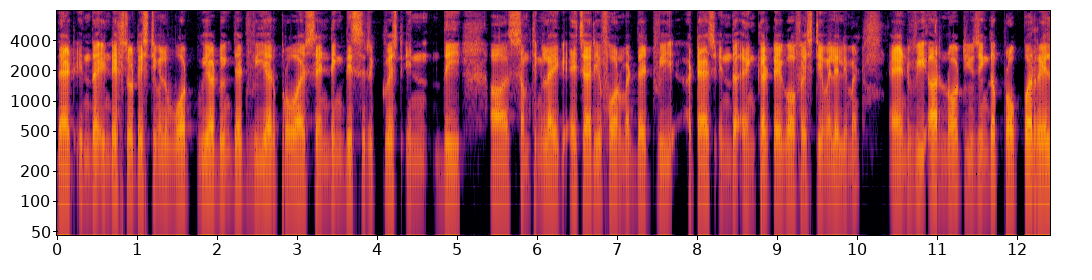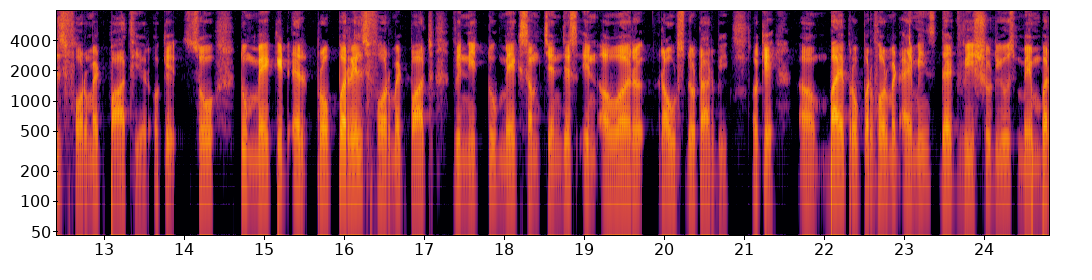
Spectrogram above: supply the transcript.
that in the index.html what we are doing that we are provide sending this request in the uh, something like href format that we attach in the anchor tag of html element and we are not using the proper rails format path here okay? So to make it a proper rails format path we need to make some changes in our routes.rb okay uh, by proper format i means that we should use member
